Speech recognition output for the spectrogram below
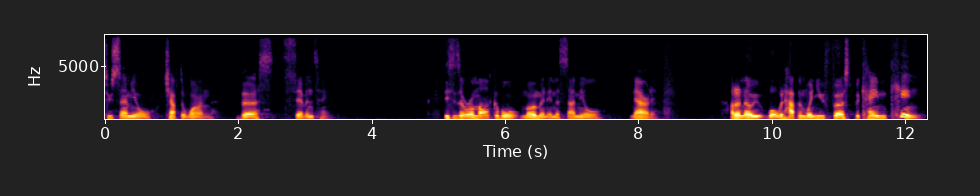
2 Samuel chapter 1, verse 17. This is a remarkable moment in the Samuel narrative. I don't know what would happen when you first became king.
